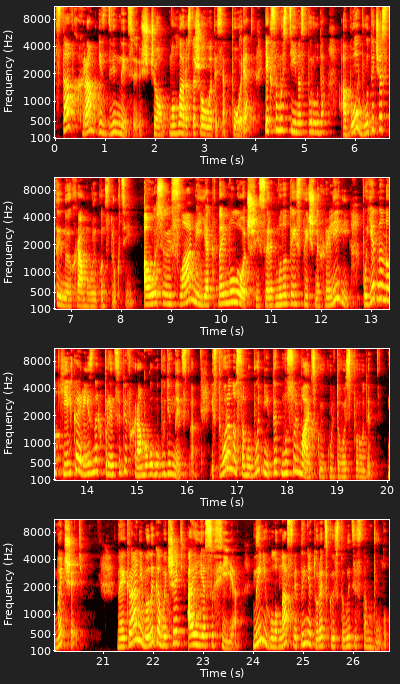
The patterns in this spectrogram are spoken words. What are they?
став храм із дзвіницею, що могла розташовуватися поряд як самостійна споруда, або бути частиною храмової конструкції. А ось у ісламі, як наймолодший серед монотеїстичних релігій, поєднано кілька різних принципів храмового будівництва і створено самобутній тип мусульманської культової споруди мечеть. На екрані велика мечеть Айя Софія, нині головна святиня турецької столиці Стамбулу.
